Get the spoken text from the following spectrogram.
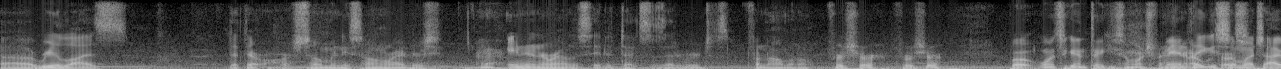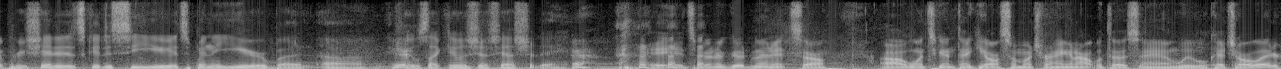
uh, realize that there are so many songwriters Yeah. in and around the state of Texas that are just phenomenal. For sure, for sure. But once again, thank you so much for Man, thank you so us. much. I appreciate it. It's good to see you. It's been a year, but uh, it Yeah. feels like it was just yesterday. Yeah, it, it's been a good minute. So, uh, once again, thank you all so much for hanging out with us, and we will catch you all later.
